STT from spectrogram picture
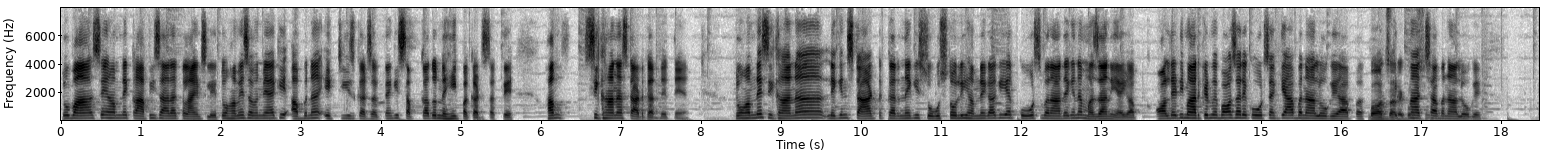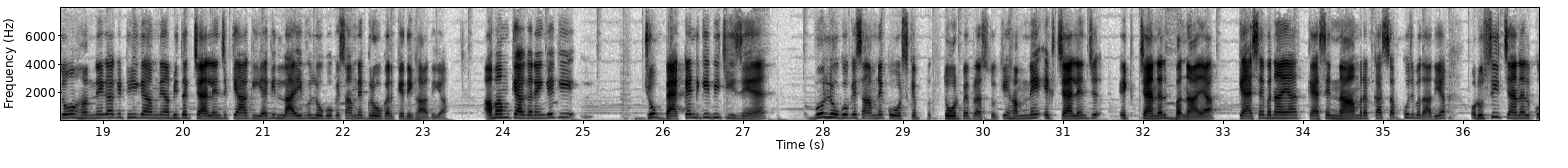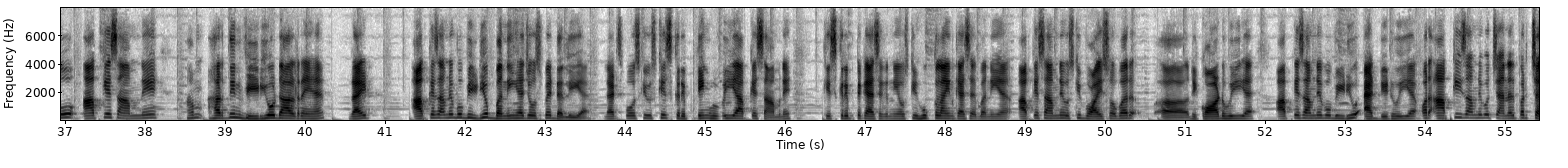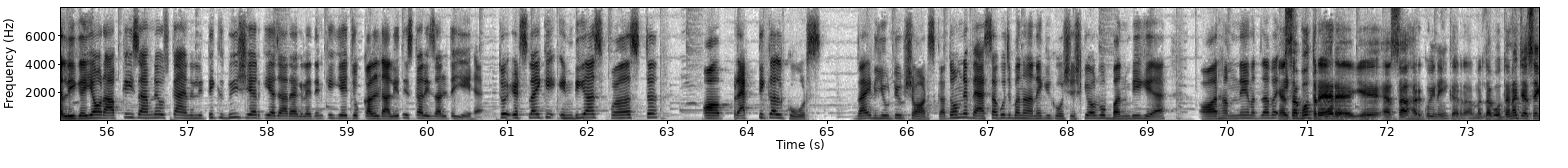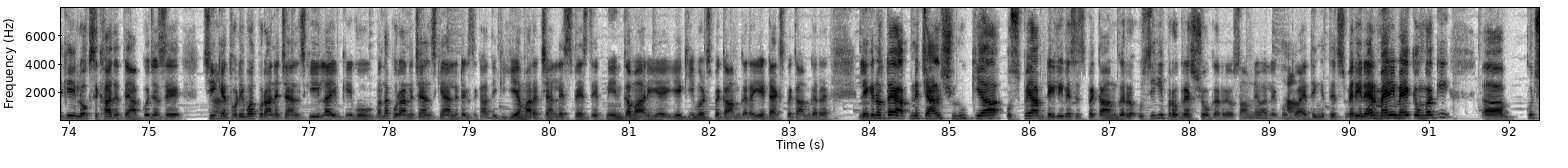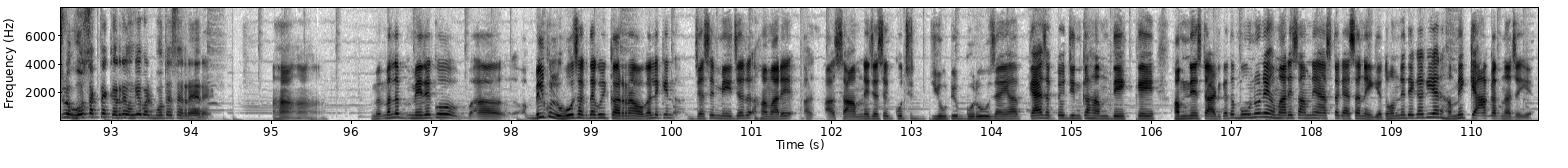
तो वहाँ से हमने काफ़ी सारा क्लाइंट्स लिए। तो हमें समझ में आया कि अब ना एक चीज़ कर सकते हैं कि सबका तो नहीं पकड़ सकते। हम सिखाना स्टार्ट कर देते हैं। तो हमने सिखाना लेकिन स्टार्ट करने की सोच तो ली हमने कहा कि यार कोर्स बना देंगे ना मज़ा नहीं आएगा। ऑलरेडी मार्केट में बहुत सारे कोर्स हैं क्या बना लोगे आप? बहुत सारे कितना अच्छा बना लोगे। तो हमने कहा कि ठीक है हमने अभी तक चैलेंज क्या किया कि लाइव लोगों के सामने ग्रो करके दिखा दिया। अब हम क्या करेंगे कि जो बैकएंड की भी चीज़ें हैं वो लोगों के सामने कोर्स के तौर पे प्रस्तुत की। हमने एक चैलेंज एक चैनल बनाया कैसे बनाया, कैसे नाम रखा, सब कुछ बता दिया। और उसी चैनल को आपके सामने हम हर दिन वीडियो डाल रहे हैं, राइट? आपके सामने वो वीडियो बनी है जो उस पर डली है। लेट्स सपोज़ कि उसकी स्क्रिप्टिंग हुई है आपके सामने, कि स्क्रिप्ट कैसे करनी है, उसकी हुक लाइन कैसे बनी है, आपके सामने उसकी वॉइस ओवर रिकॉर्ड हुई है, आपके सामने वो वीडियो एडिट हुई है, और आपके ही सामने वो चैनल पर चली गई है, और आपके ही सामने उसका एनालिटिक्स भी शेयर किया जा रहा है अगले दिन कि ये जो कल डाली थी, इसका रिज़ल्ट ये है। तो it's like India first practical course right YouTube shorts का। तो हमने वैसा कुछ बनाने की कोशिश की और वो बन भी गया है। और हमने मतलब ऐसा एक... बहुत रेयर है ये ऐसा हर कोई नहीं कर रहा। मतलब होता है ना जैसे कि लोग सिखा देते हैं आपको जैसे ठीक हाँ. है। थोड़ी बहुत पुराने चैनल्स की लाइव की वो मतलब पुराने चैनल्स की एनालिटिक्स दिखा दी कि ये हमारा चैनल इस पे इतनी इनकम आ रही है ये कीवर्ड्स पे काम कर रहा है ये टैक्स पे काम कर रहा है। लेकिन होता है आपने चैनल शुरू किया उस पर आप डेली बेसिस पे काम कर रहे हो उसी की प्रोग्रेस शो कर रहे हो सामने वाले को। तो I think it's very rare मैं मैं कहूँगा कि कुछ लोग हो सकता कर रहे होंगे बट बहुत ऐसा रह रहे हाँ। हाँ हाँ मतलब मेरे को आ, बिल्कुल हो सकता है कोई कर रहा होगा लेकिन जैसे मेजर हमारे आ, आ, सामने जैसे कुछ यूट्यूब गुरुज हैं या कह सकते हो जिनका हम देख के हमने स्टार्ट किया तो वो उन्होंने हमारे सामने आज तक ऐसा नहीं किया। तो हमने देखा कि यार हमें क्या करना चाहिए?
